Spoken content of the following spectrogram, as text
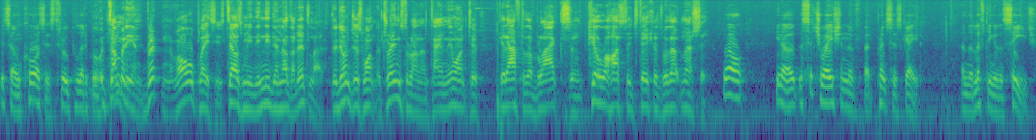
its own causes through political... Well, somebody in Britain, of all places, tells me they need another Hitler. They don't just want the trains to run on time, they want to get after the blacks and kill the hostage takers without mercy. Well, you know, the situation of, at Prince's Gate and the lifting of the siege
